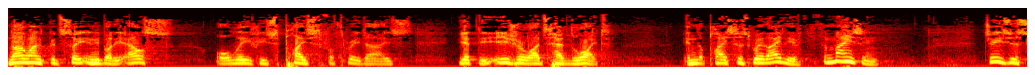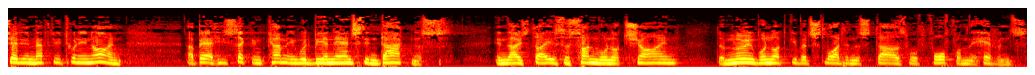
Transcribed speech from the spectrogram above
No one could see anybody else or leave his place for three days, yet the Israelites had light in the places where they lived. It's amazing. Jesus said in Matthew 29 about his second coming would be announced in darkness. In those days the sun will not shine, the moon will not give its light and the stars will fall from the heavens.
